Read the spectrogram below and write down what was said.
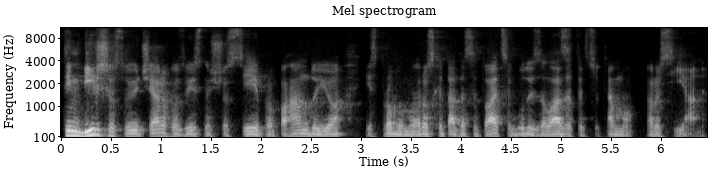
Тим більше, в свою чергу, звісно, що з цією пропагандою і спробами розхитати ситуацію будуть залазити в цю тему росіяни.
